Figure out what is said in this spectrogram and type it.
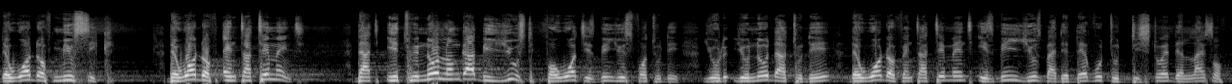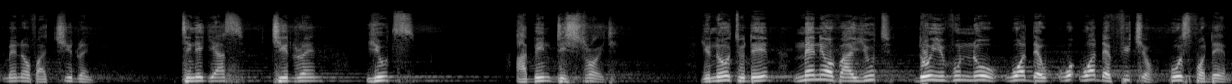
the world of music, the world of entertainment, that it will no longer be used for what is being used for today. You, you know that today the world of entertainment is being used by the devil to destroy the lives of many of our children. Teenagers, children, youths are being destroyed. You know, today many of our youth don't even know what the, what the future holds for them.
